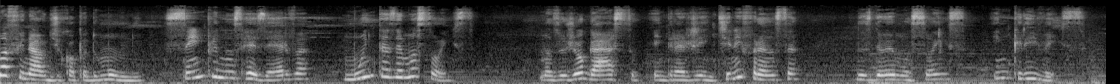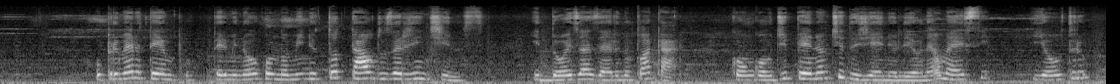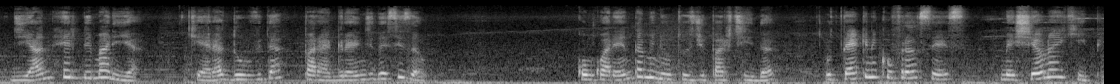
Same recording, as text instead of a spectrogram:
Uma final de Copa do Mundo sempre nos reserva muitas emoções, mas o jogaço entre Argentina e França nos deu emoções incríveis. O primeiro tempo terminou com domínio total dos argentinos e 2 a 0 no placar, com um gol de pênalti do gênio Lionel Messi e outro de Ángel Di Maria, que era dúvida para a grande decisão. Com 40 minutos de partida, o técnico francês mexeu na equipe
